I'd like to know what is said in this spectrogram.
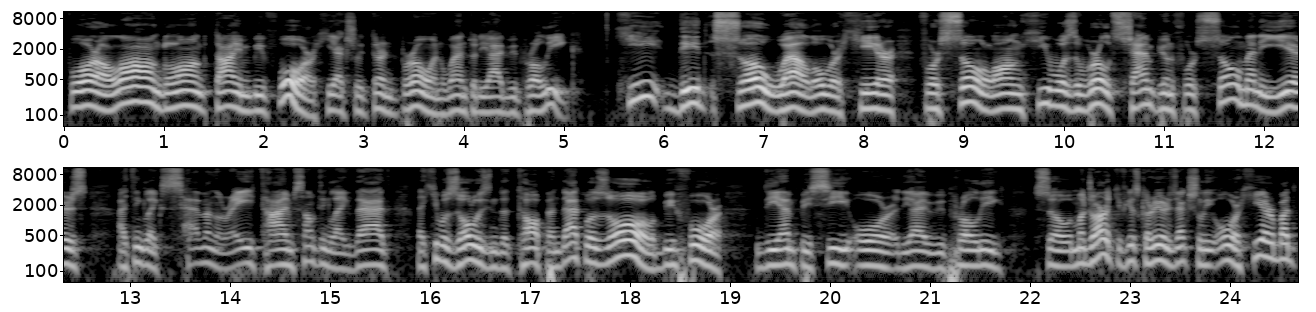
for a long, long time before he actually turned pro and went to the IFBB Pro League. He did so well over here for so long. He was a world champion for so many years. I think like seven or eight times, something like that. Like he was always in the top, and that was all before the NPC or the IFBB Pro League. So majority of his career is actually over here, but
